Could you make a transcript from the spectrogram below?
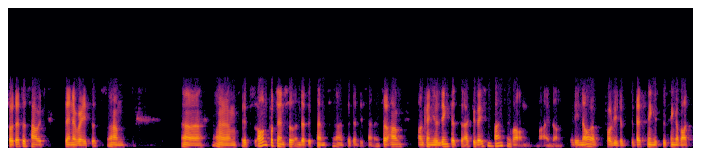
so that is how it generates its um, uh, um, its own potential in the descent uh, to the descendant. So how how can you link that to activation function? Well, I don't really know. Probably the, the best thing is to think about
